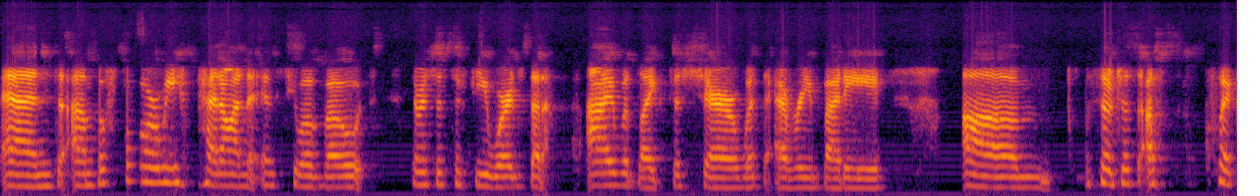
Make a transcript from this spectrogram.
And um, before we head on into a vote, there was just a few words that I would like to share with everybody. Um, so just a quick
